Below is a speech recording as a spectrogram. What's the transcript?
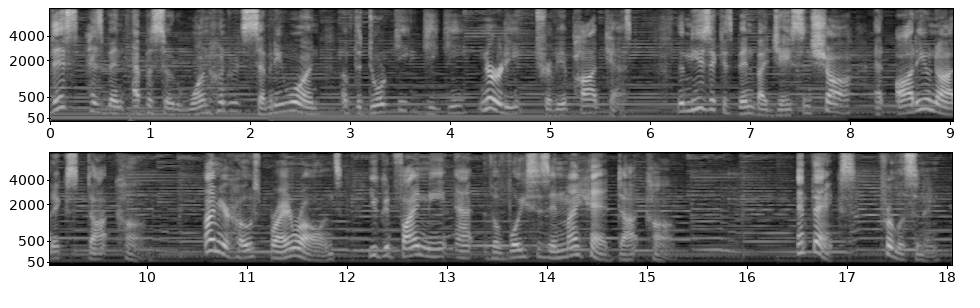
This has been episode 171 of the Dorky, Geeky, Nerdy Trivia Podcast. The music has been by Jason Shaw at Audionautix.com. I'm your host, Brian Rollins. You can find me at thevoicesinmyhead.com. And thanks for listening.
